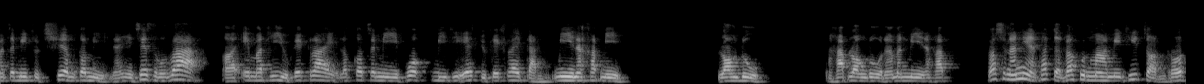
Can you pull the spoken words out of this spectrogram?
มันจะมีจุดเชื่อมก็มีนะ อย่างเช่นสมมติว่าเอ่อ MRT อยู่ใกล้ๆ แล้วก็จะมีพวก BTS อยู่ใกล้ๆกัน มีนะครับ มี ลองดูนะครับ ลองดูนะ มันมีนะครับ เพราะฉะนั้นเนี่ย ถ้าเกิดว่าคุณมามีที่จอดรถ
